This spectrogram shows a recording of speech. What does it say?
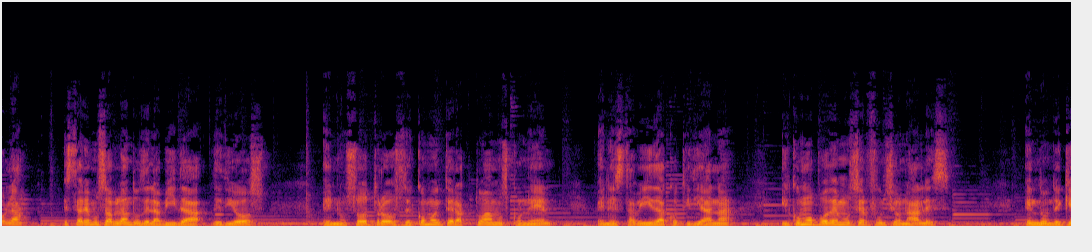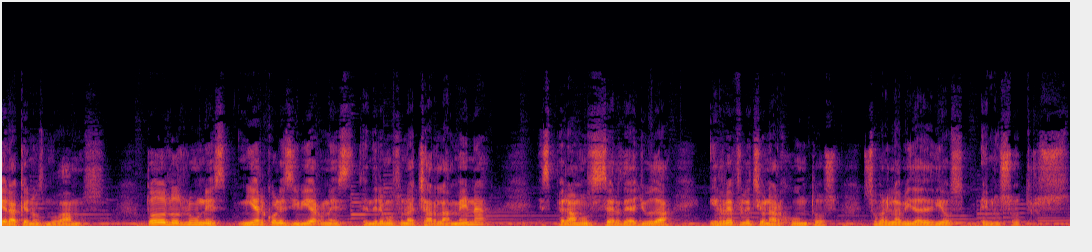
Hola, estaremos hablando de la vida de Dios en nosotros, de cómo interactuamos con Él en esta vida cotidiana y cómo podemos ser funcionales en donde quiera que nos movamos. Todos los lunes, miércoles y viernes tendremos una charla amena. Esperamos ser de ayuda y reflexionar juntos sobre la vida de Dios en nosotros.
